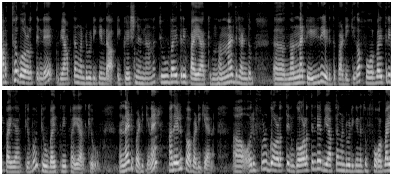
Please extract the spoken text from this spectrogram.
അർദ്ധഗോളത്തിന്റെ വ്യാപ്തം കണ്ടുപിടിക്കേണ്ട ഇക്വേഷൻ എന്നാണ്. Two by three pi r cube നന്നായിട്ട് രണ്ടും നന്നായിട്ട് എഴുതിയെടുത്ത് പഠിക്കുക. Four by three pi r ക്യൂബും two by three pi r ക്യൂബും നന്നായിട്ട് പഠിക്കണേ. അത് എളുപ്പമാണ് പഠിക്കാൻ ഒരു ഫുൾ ഗോളത്തിൻ ഗോളത്തിന്റെ വ്യാപ്തം കണ്ടുപിടിക്കേണ്ടത് four by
